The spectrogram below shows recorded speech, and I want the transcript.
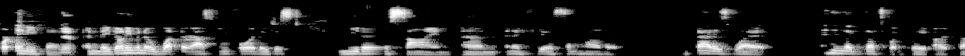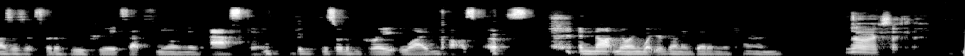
for anything. Yeah. And they don't even know what they're asking for. They just need a sign. Um, and I feel somehow that that is what I mean, like that's what great art does is it sort of recreates that feeling of asking the, the sort of great wide cosmos and not knowing what you're going to get in return. No, exactly.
